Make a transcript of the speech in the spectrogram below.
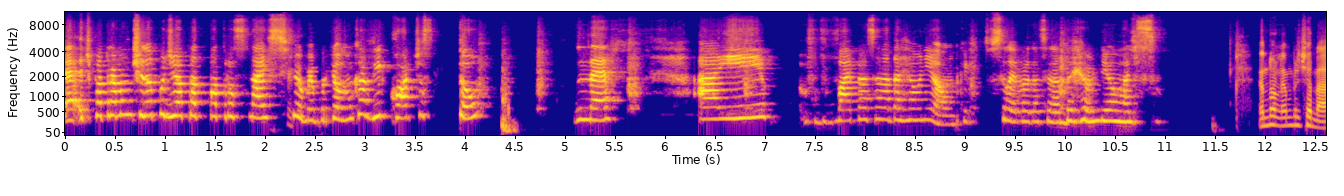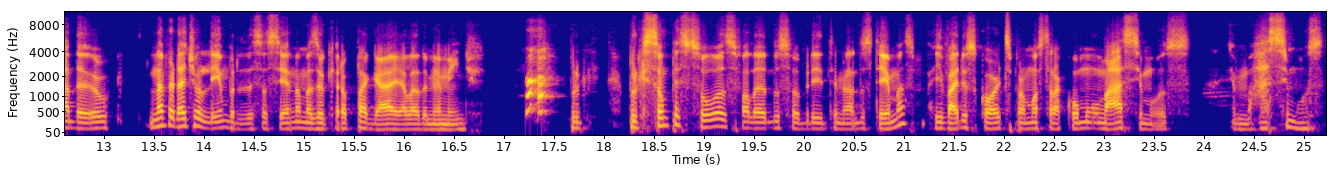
É, é tipo, a Tramontina podia pa- patrocinar esse filme, porque eu nunca vi cortes tão né? Aí vai pra cena da reunião. O que, que tu se lembra da cena da reunião, Alisson? Eu não lembro de nada. Eu, na verdade, eu lembro dessa cena, mas eu quero apagar ela da minha mente. Porque, porque são pessoas falando sobre determinados temas, aí vários cortes pra mostrar como o Máximos é Máximos,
